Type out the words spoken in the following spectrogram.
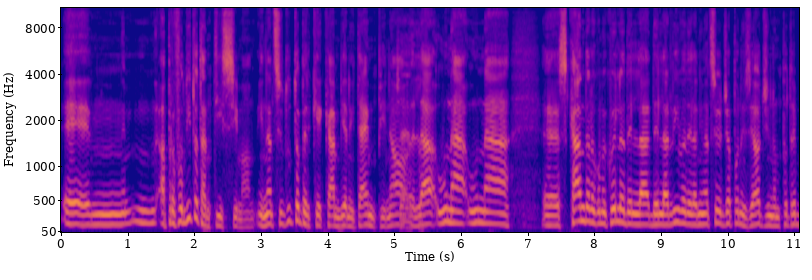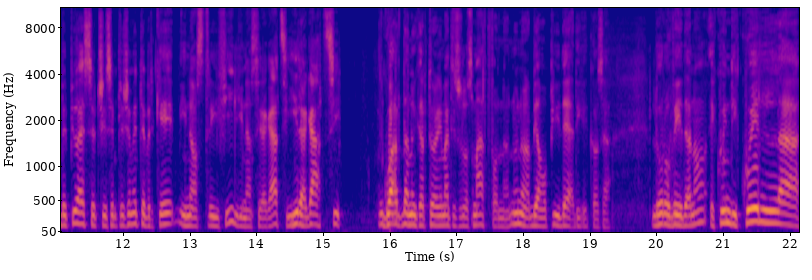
Ehm, approfondito tantissimo, innanzitutto perché cambiano i tempi, no? Certo. La- una, una, eh, scandalo come quello della- dell'arrivo dell'animazione giapponese oggi non potrebbe più esserci semplicemente perché i nostri figli, i nostri ragazzi, i ragazzi guardano i cartoni animati sullo smartphone. Noi non abbiamo più idea di che cosa loro vedano e quindi quella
